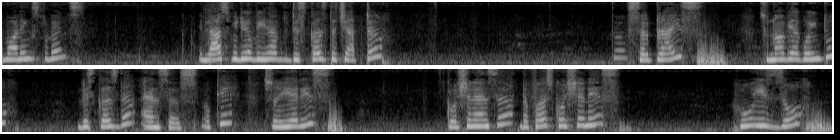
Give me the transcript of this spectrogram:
morning students. In last video we have discussed the chapter the surprise. So now we are going to discuss the answers. Okay. So here is question answer. The first question is Who is Zoe?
